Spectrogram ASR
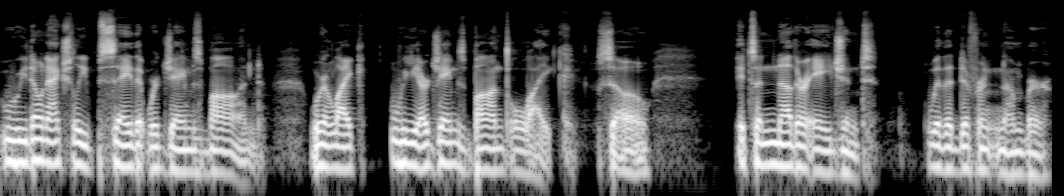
we don't actually say that we're James Bond we're like we are James Bond like. So it's another agent with a different number,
